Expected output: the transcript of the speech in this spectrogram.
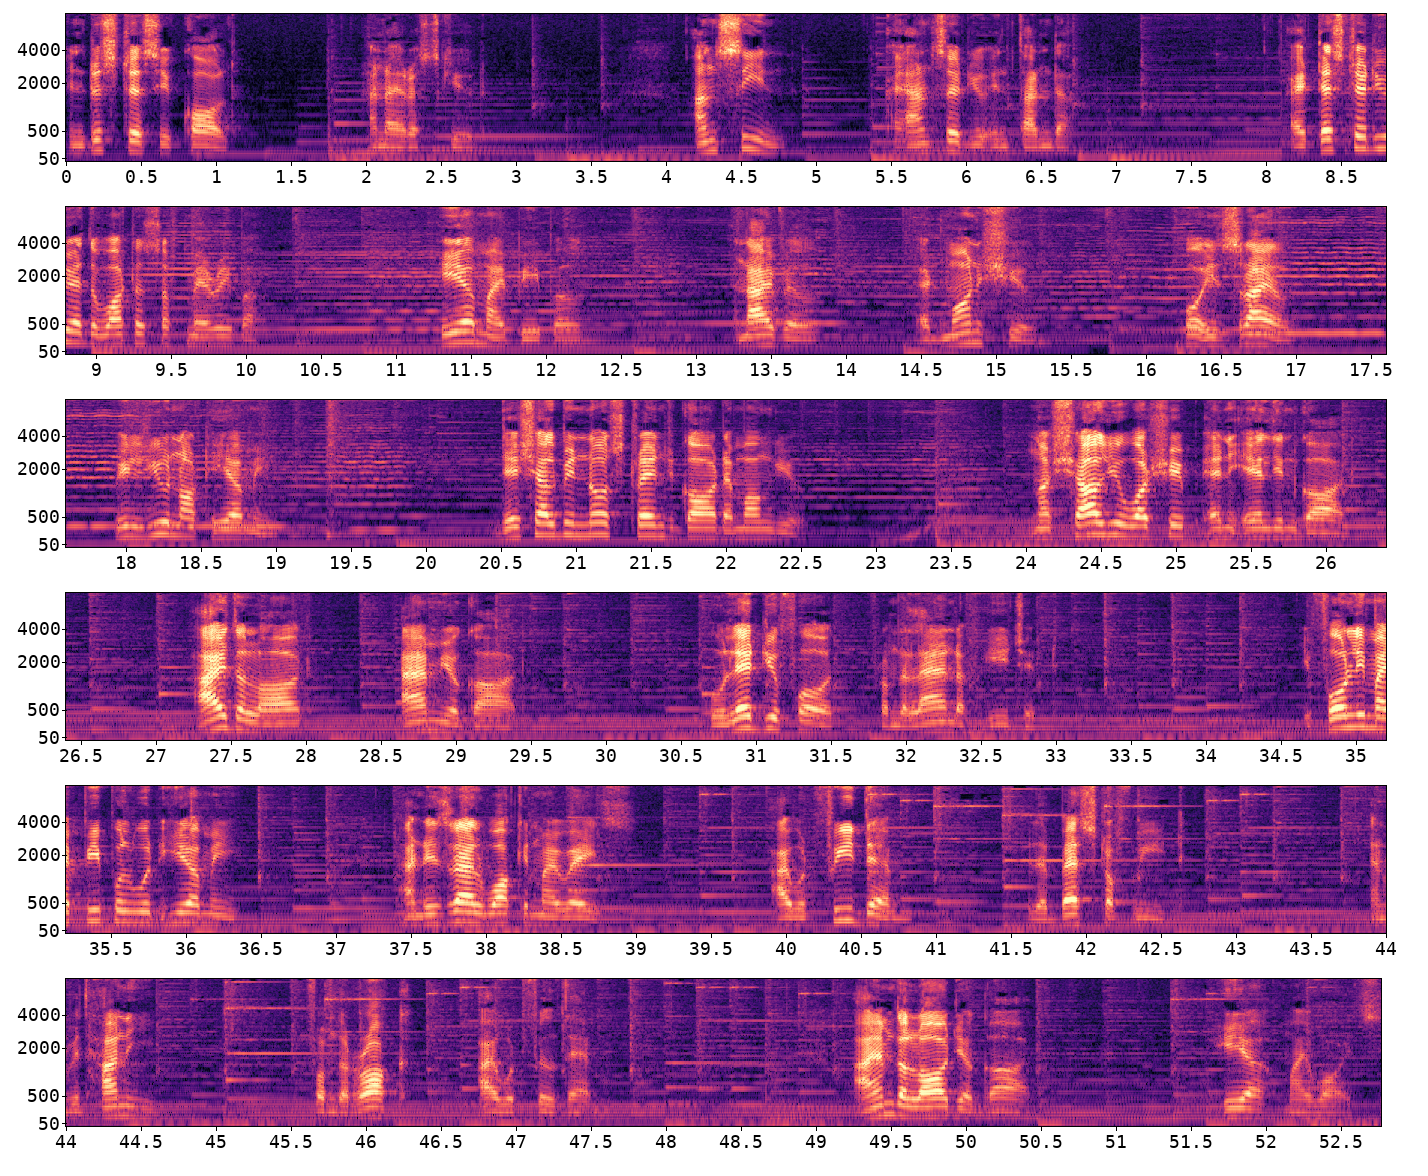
In distress he called, and I rescued. Unseen, I answered you in thunder. I tested you at the waters of Meribah. Hear, my people, and I will admonish you. O Israel, will you not hear me? There shall be no strange God among you, nor shall you worship any alien God. I, the Lord, am your God, who led you forth from the land of Egypt. If only my people would hear me, and Israel walk in my ways, I would feed them with the best of wheat, and with honey from the rock I would fill them. I am the Lord your God. Hear my voice.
